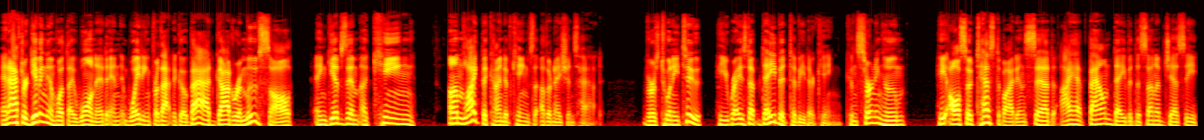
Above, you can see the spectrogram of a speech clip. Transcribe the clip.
And after giving them what they wanted and waiting for that to go bad, God removes Saul and gives them a king unlike the kind of kings that other nations had. Verse 22 He raised up David to be their king, concerning whom he also testified and said, I have found David the son of Jesse,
